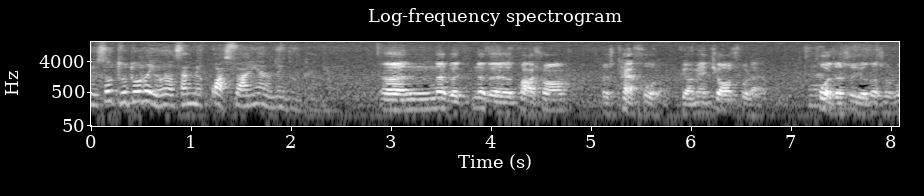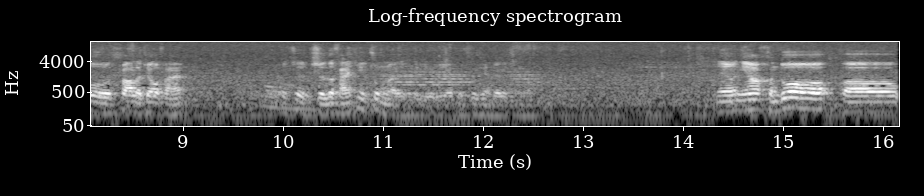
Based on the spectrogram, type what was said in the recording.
有时候涂多了以后，上面挂霜一样的那种感觉。嗯，那个那个挂霜就是太厚了，表面焦出来了，或者是有的时候刷了胶矾，这纸的繁性重了也也也会出现这个情况。嗯，你看很多呃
